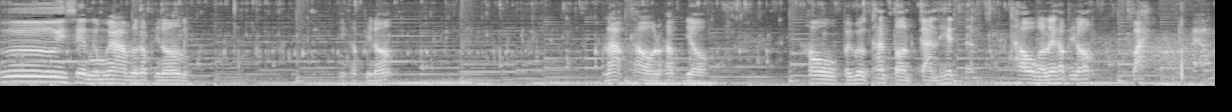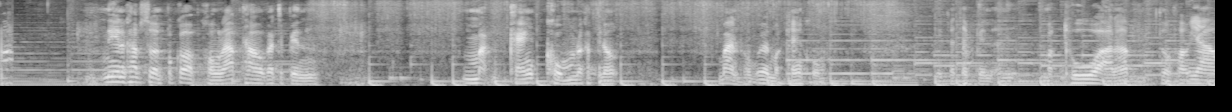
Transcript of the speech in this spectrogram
เอ้ยเส้นงามๆเลยครับพี่น้องนี่นี่ครับพี่น้องลาบเทานะครับ เดี๋ยวเข้าไปเบิกขั้นตอนการเฮ็ดเท่ากันเลยครับพี่น้องไปนี่นะครับส่วนประกอบของลาบเทาก็จะเป็นหมักแข้งขมนะครับพี่น้องบ้านผมเอิ้นหมักแข้งขมนี่ก็จะเป็นอันหมักทั่วนะครับถั่วฝักยาว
